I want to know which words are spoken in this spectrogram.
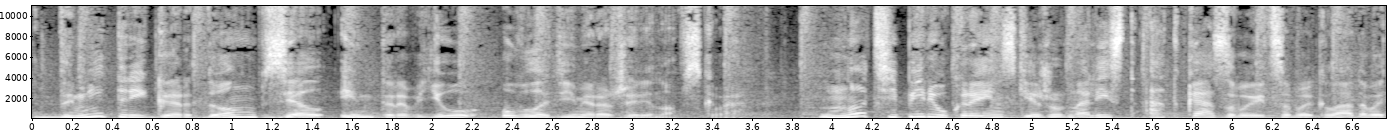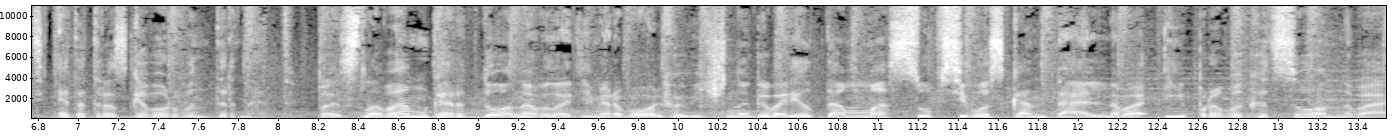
Дмитрий Гордон взял интервью у Владимира Жириновского. Но теперь украинский журналист отказывается выкладывать этот разговор в интернет. По словам Гордона, Владимир Вольфович наговорил там массу всего скандального и провокационного.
